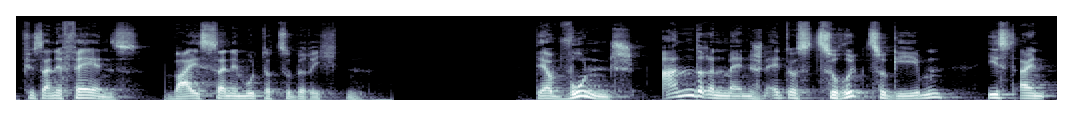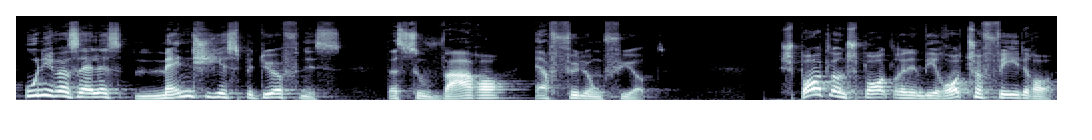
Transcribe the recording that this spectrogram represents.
für seine Fans, weiß seine Mutter zu berichten. Der Wunsch, anderen Menschen etwas zurückzugeben, ist ein universelles menschliches Bedürfnis, das zu wahrer Erfüllung führt. Sportler und Sportlerinnen wie Roger Federer,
